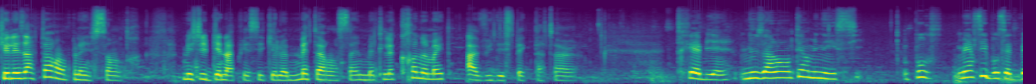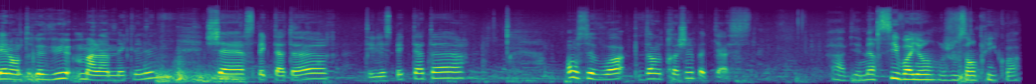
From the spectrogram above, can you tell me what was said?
que les acteurs en plein centre. Mais j'ai bien apprécié que le metteur en scène mette le chronomètre à vue des spectateurs. Très bien. Nous allons terminer ici. Merci pour cette belle entrevue, Madame McLennan. Chers spectateurs, téléspectateurs, on se voit dans le prochain podcast. Ah bien, merci, voyons, je vous en prie, quoi.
